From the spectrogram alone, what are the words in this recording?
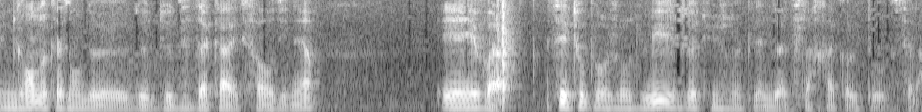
une grande occasion de, de, extraordinaire. Et voilà, c'est tout pour aujourd'hui, je vous souhaite une journée pleine de Hatzlacha Kol c'est là.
